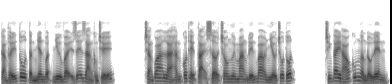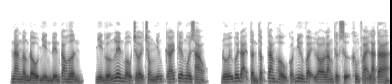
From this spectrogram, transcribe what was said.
cảm thấy tô tần nhân vật như vậy dễ dàng khống chế. Chẳng qua là hắn có thể tại sở cho ngươi mang đến bao nhiêu chỗ tốt. Chính tay háo cũng ngẩng đầu lên, nàng ngẩng đầu nhìn đến cao hơn, nhìn hướng lên bầu trời trong những cái kia ngôi sao. Đối với đại tần thập tam hầu có như vậy lo lắng thực sự không phải là ta,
